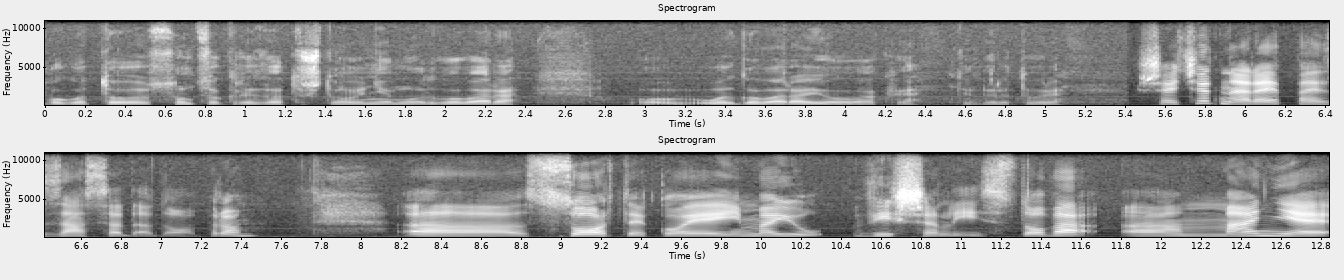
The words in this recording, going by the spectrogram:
pogotovo suncokret zato što njemu odgovaraju ovakve temperature. Šećerna repa je za sada dobro sorte koje imaju više listova, manje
